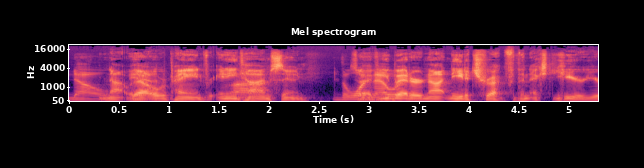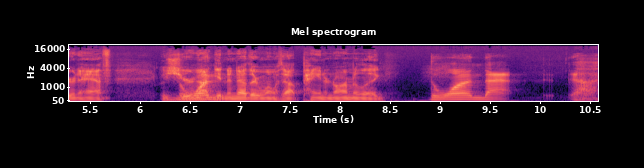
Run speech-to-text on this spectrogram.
No Not without Yeah. overpaying for any time soon. the so one if you would- better not need a truck for the next year, year and a half, because you're one- not getting another one without paying an arm and leg. the one that uh,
